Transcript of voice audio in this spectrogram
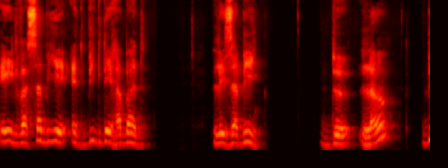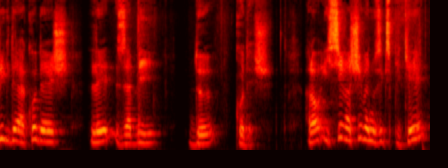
et il va s'habiller et Bigde Habad, les habits de lin, Bigde Kodesh, les habits de Kodesh. Alors ici, Rachid va nous expliquer,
